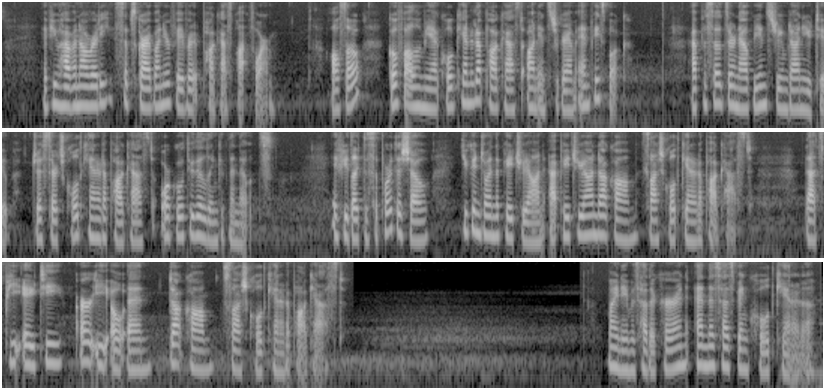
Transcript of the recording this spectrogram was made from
If you haven't already, subscribe on your favorite podcast platform. Also, go follow me at Cold Canada Podcast on Instagram and Facebook. Episodes are now being streamed on YouTube. Just search Cold Canada Podcast or go through the link in the notes. If you'd like to support the show, you can join the Patreon at patreon.com slash Cold Canada Podcast. That's P-A-T-R-E-O-N dot com slash Cold Canada Podcast. My name is Heather Curran, and this has been Cold Canada.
